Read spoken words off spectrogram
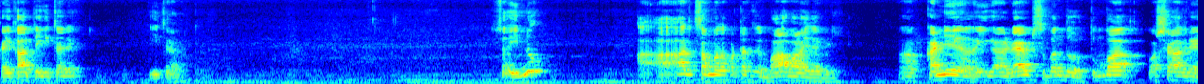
ಕೈಕಾಲು ತೆಗಿತಾರೆ, ಈ ಥರ ಸೊ ಇನ್ನೂ ಅದಕ್ಕೆ ಸಂಬಂಧಪಟ್ಟಂತೆ ಭಾಳ ಭಾಳ ಇದೆ ಬಿಡಿ. ಕಣ್ಣಿನ, ಈಗ ಡಯಾಬಿಟಿಸ್ ಬಂದು ತುಂಬ ವರ್ಷ ಆದರೆ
